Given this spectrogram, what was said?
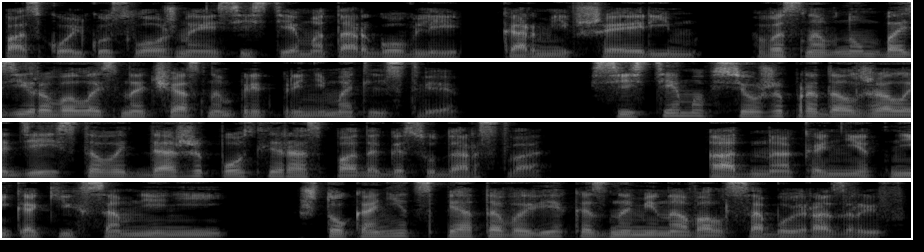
поскольку сложная система торговли, кормившая Рим, в основном базировалась на частном предпринимательстве, система все же продолжала действовать даже после распада государства. Однако нет никаких сомнений, что конец V века знаменовал собой разрыв.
